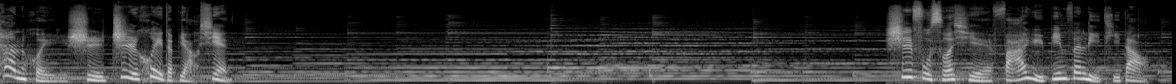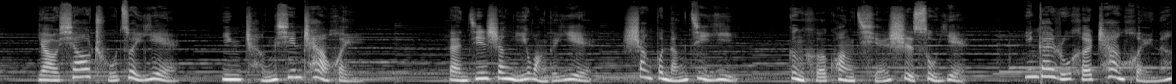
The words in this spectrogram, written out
忏悔是智慧的表现。师父所写《法语缤纷》里提到，要消除罪业，应诚心忏悔。但今生以往的业尚不能记忆，更何况前世宿业，应该如何忏悔呢？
